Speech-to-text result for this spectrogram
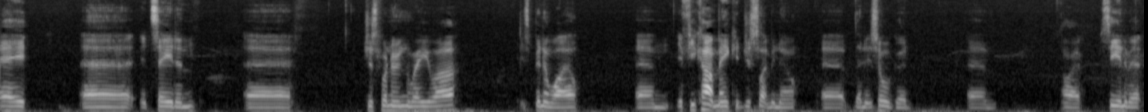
Hey, uh, it's Aiden. Uh, just wondering where you are. It's been a while. Um, if you can't make it, just let me know. Uh, then it's all good. Um, all right. See you in a bit.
